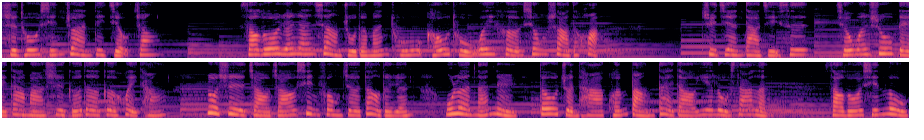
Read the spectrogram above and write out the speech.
使徒行传第九章，扫罗仍然向主的门徒口吐威吓凶煞的话，去见大祭司，求文书给大马士革的各会堂，若是找着信奉这道的人，无论男女，都准他捆绑带到耶路撒冷。扫罗行路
